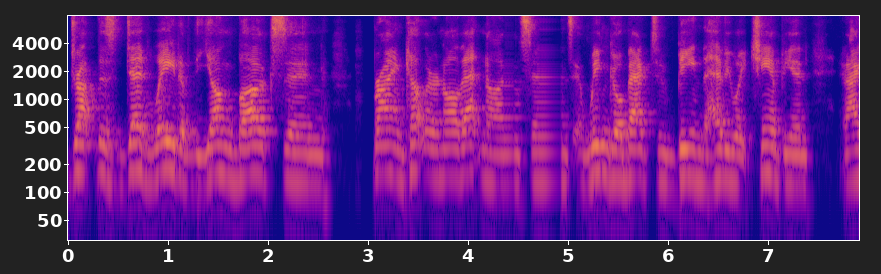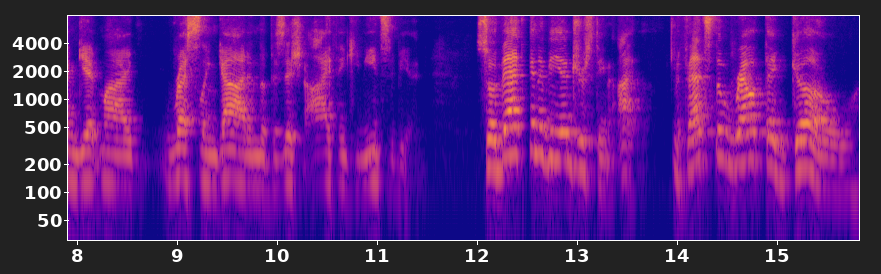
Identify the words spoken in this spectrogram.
drop this dead weight of the Young Bucks and Brian Cutler and all that nonsense, and we can go back to being the heavyweight champion, and I can get my wrestling god in the position I think he needs to be in. So that's going to be interesting. I, if that's the route they go,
